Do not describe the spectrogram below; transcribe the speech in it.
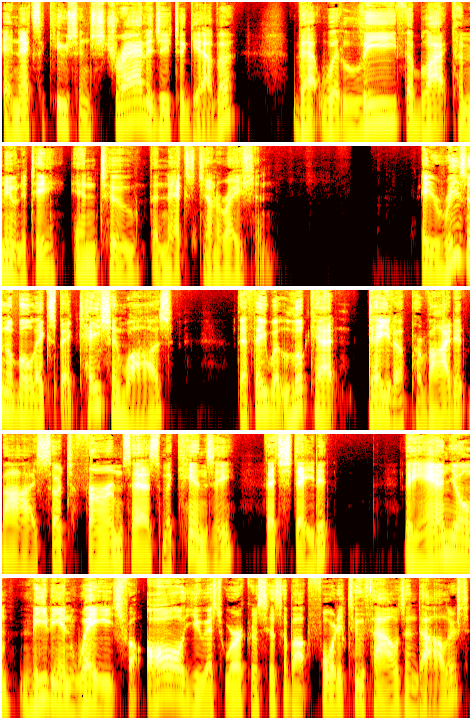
and execution strategy together that would lead the black community into the next generation. A reasonable expectation was that they would look at data provided by such firms as McKinsey that stated the annual median wage for all U.S. workers is about $42,000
